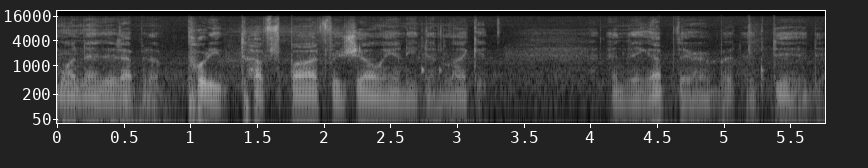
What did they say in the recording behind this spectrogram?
One ended up in a pretty tough spot for Joey, and He didn't like it ending up there, but it did.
